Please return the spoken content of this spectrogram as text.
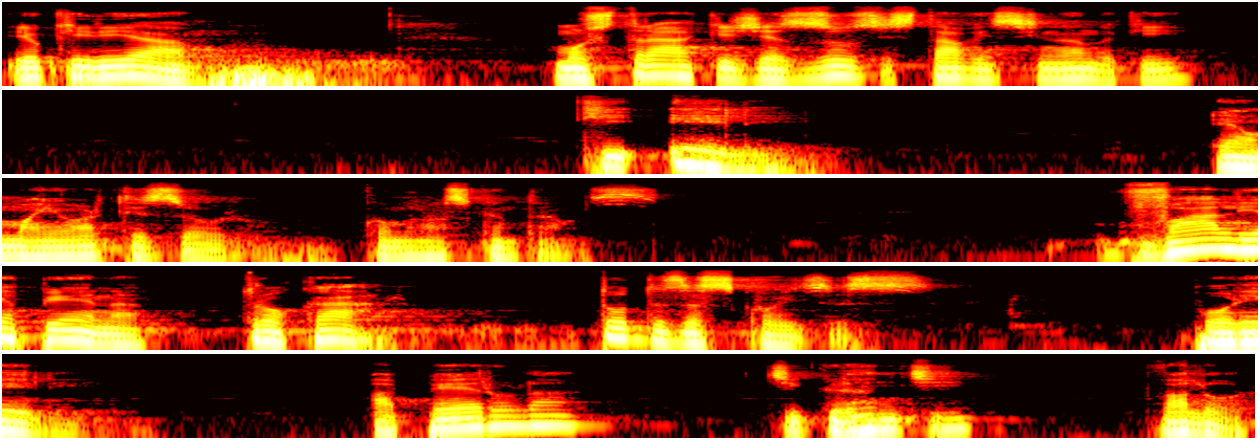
eu queria mostrar que Jesus estava ensinando aqui que Ele é o maior tesouro, como nós cantamos. Vale a pena trocar todas as coisas por Ele, a pérola de grande valor.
